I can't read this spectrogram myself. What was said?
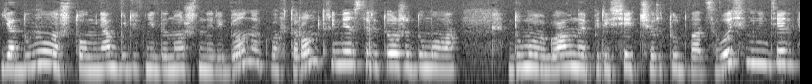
Я думала, что у меня будет недоношенный ребенок. Во втором триместре тоже думала. Думаю, главное пересечь черту 28 недель.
